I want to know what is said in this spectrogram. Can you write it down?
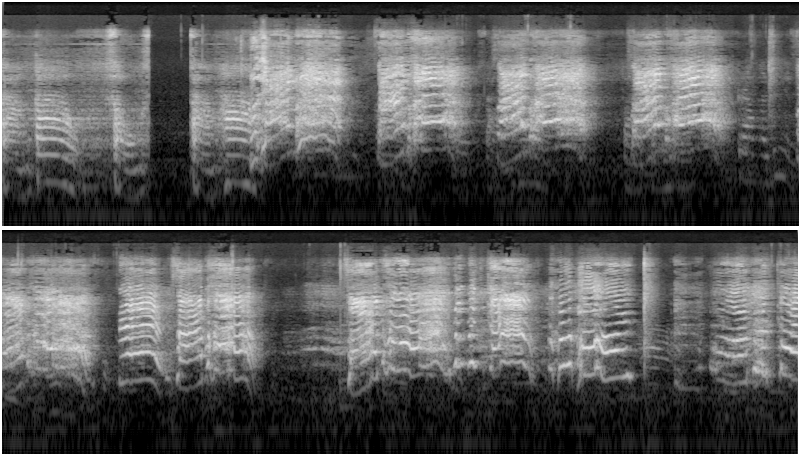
สามเก้าสองสามห้า สามห้าสามห้าสามห้าสามห้า รางวัลที่หนึ่ง สามห้าเด้สามห้าสามห้าต้องเป็นเก้าโอ้ยโอ้ยเป็นเก้า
